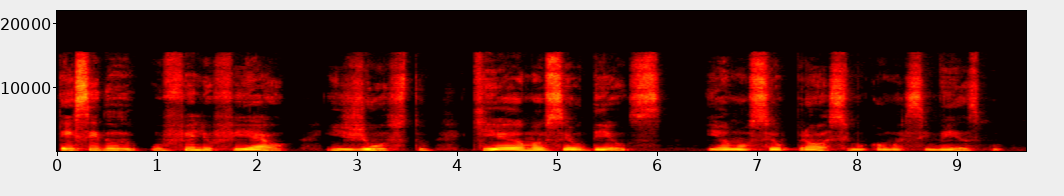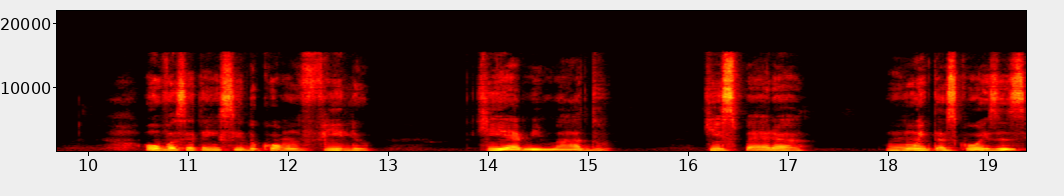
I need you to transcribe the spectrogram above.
Tem sido um filho fiel e justo que ama o seu Deus e ama o seu próximo como a si mesmo? Ou você tem sido como um filho que é mimado, que espera muitas coisas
